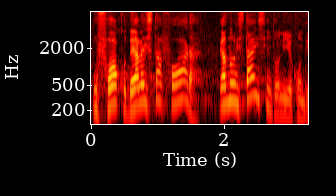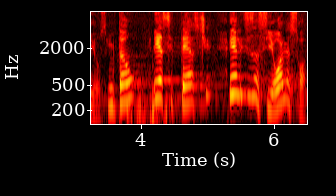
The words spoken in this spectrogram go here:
O foco dela está fora, ela não está em sintonia com Deus. Então, esse teste, ele diz assim: olha só.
